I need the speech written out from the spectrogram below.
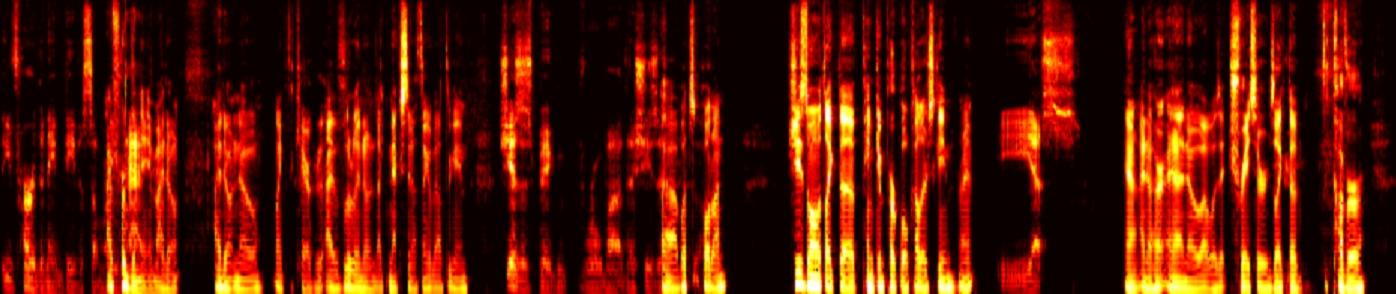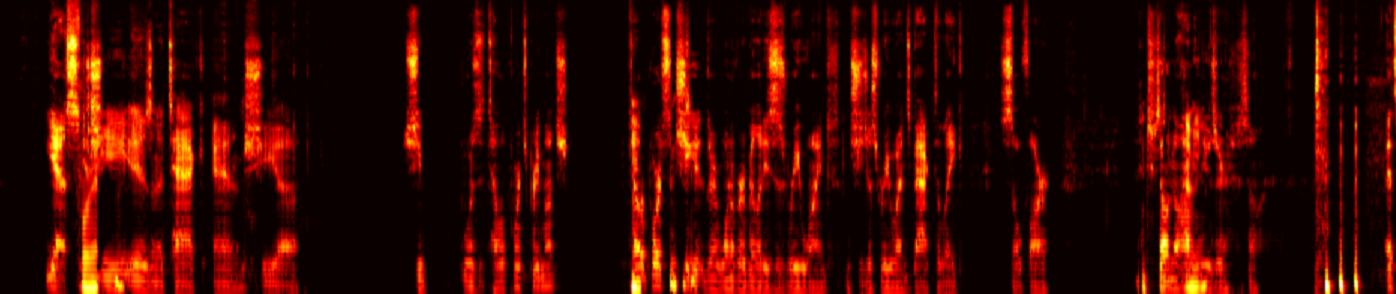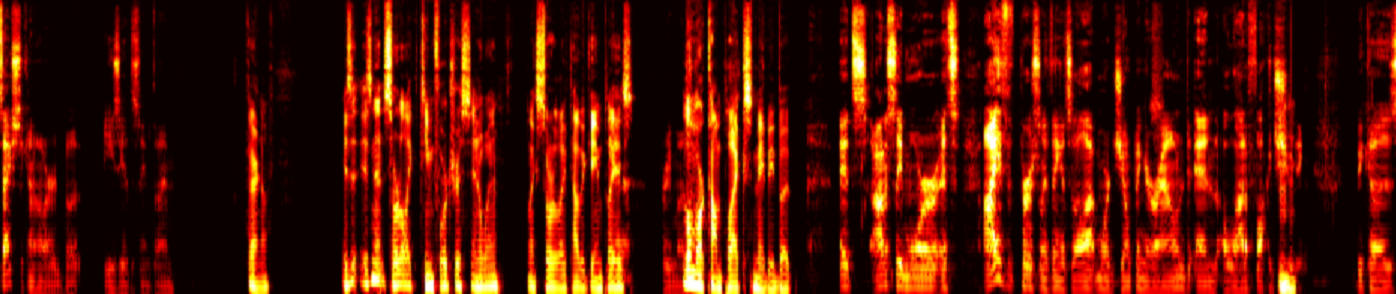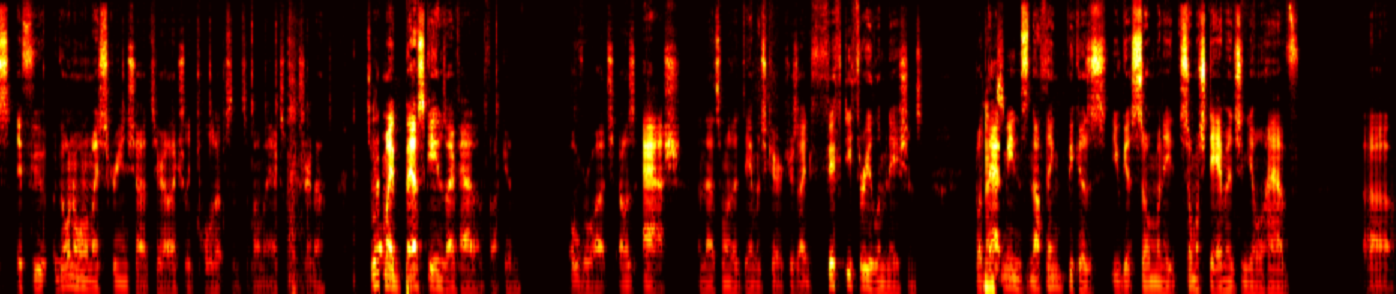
you've heard the name D.Va somewhere. I've You've heard the name. I don't. I don't know like the character. I literally know like next to nothing about the game. She has this big robot that she's in. Uh, what's? Hold on. She's the one with like the pink and purple color scheme, right? yes, Yeah, I know her, and I know uh, was it Tracer is like the the cover. yes, For it. she is an attack, and she uh she was it teleports pretty much. Hmm. Teleports, and she there. One of her abilities is rewind, and she just rewinds back to like so far. Interesting. Don't know how to use her, so it's actually kind of hard, but easy at the same time. Fair enough. Is it? Isn't it sort of like Team Fortress in a way? Like sort of like how the game plays. Pretty much. A little more complex, maybe, but it's honestly more it's i personally think it's a lot more jumping around and a lot of fucking Mhm. shooting because if you go into one of my screenshots here i'll actually pull it up since i'm on my xbox right now it's one of my best games i've had on fucking overwatch i was ashe and that's one of the damage characters i had 53 eliminations but Nice. that means nothing because you get so many so much damage and you'll have uh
